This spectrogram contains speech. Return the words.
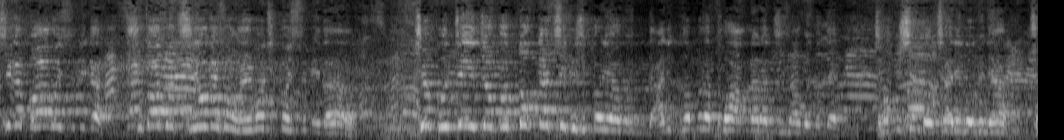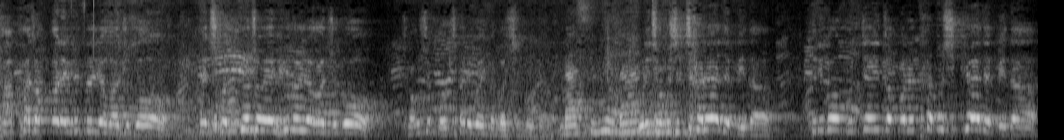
지금 뭐하고 있습니까? 죽어서 지옥에서 울부짖고 있습니다. 지금 문재인 정권 똑같이 그 짓거리 하고 있는데 아니 그것보다 더 악랄한 짓을 하고 있는데 정신 못 차리고 그냥 좌파 정권에 휘둘려가지고 전교조에 휘둘려가지고 정신 못 차리고 있는 것입니다. 맞습니다. 우리 정신 차려야 됩니다. 그리고 문재인 정권을 타도시켜야 됩니다.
